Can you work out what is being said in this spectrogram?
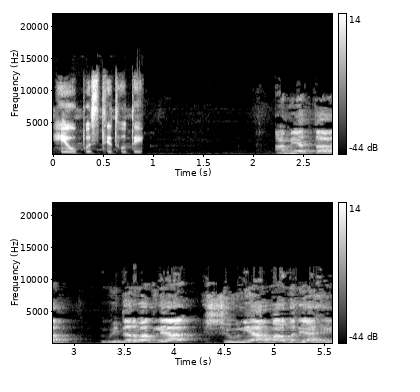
हे उपस्थित होते. आम्ही आता विदर्भातल्या शिवनी आरमाळमध्ये आहे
